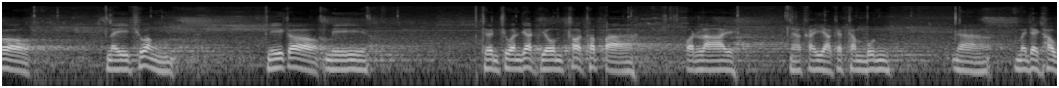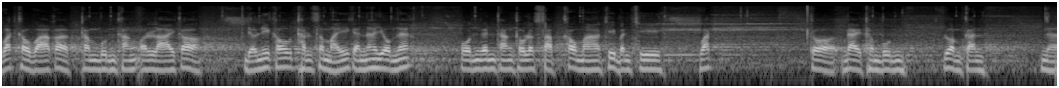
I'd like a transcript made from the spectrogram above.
ก็ในช่วงนี้ก็มีเชิญชวนญาติโยมทอดพระป่าออนไลน์นะใครอยากจะทำบุญนะไม่ได้เข้าวัดเข้าวาก็ทำบุญทางออนไลน์ก็ เดี๋ยวนี้เขาทันสมัยกันนะโยมนะ โอนเงินทางโทรศัพท์เข้ามาที่บัญชีวัด ก็ได้ทำบุญร่วมกันนะ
